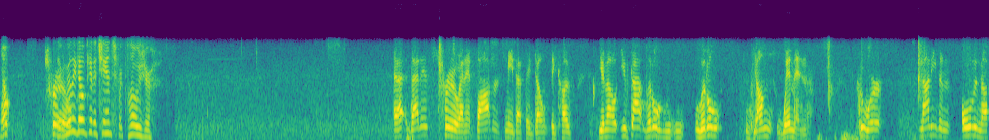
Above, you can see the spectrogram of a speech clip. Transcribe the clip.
Nope. true. They really don't get a chance for closure. That, that is true, and it bothers me that they don't because, you know, you've got little, little young women who were not even old enough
